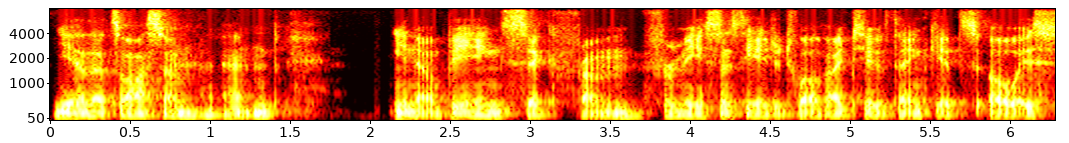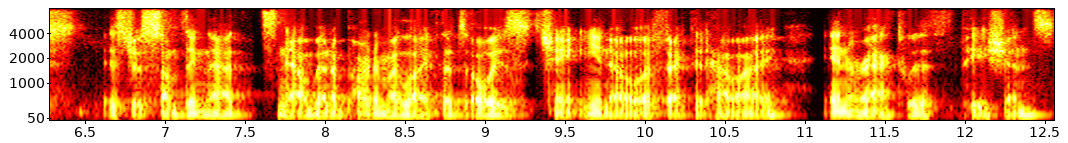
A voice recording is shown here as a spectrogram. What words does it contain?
Yeah, that's awesome. And you know, being sick from for me since the age of 12, I too think it's always it's just something that's now been a part of my life that's always changed, you know, affected how I interact with patients.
